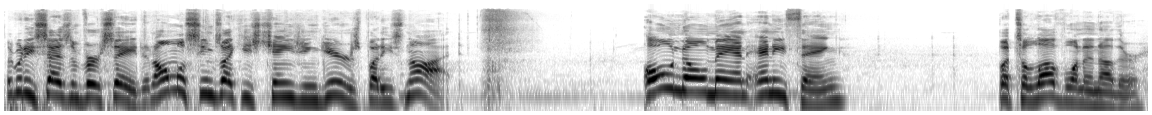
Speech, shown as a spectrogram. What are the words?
Look what he says in verse 8. It almost seems like he's changing gears, but he's not. Owe no man anything but to love one another.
